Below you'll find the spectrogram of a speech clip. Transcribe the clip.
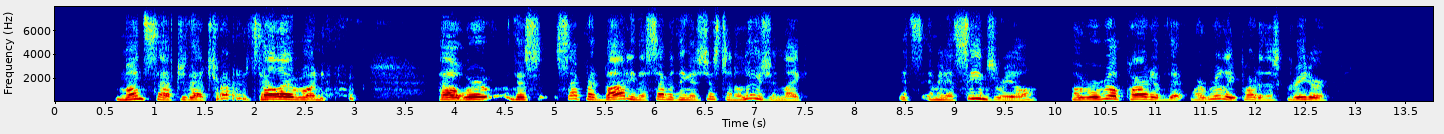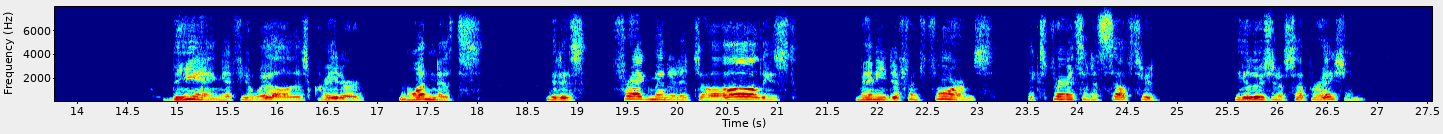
months after that, trying to tell everyone how we're this separate body and the separate thing is just an illusion. Like it's, I mean, it seems real, but we're real part of the. We're really part of this greater being, if you will, this greater oneness that is fragmented into all these many different forms, experiencing itself through the illusion of separation.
